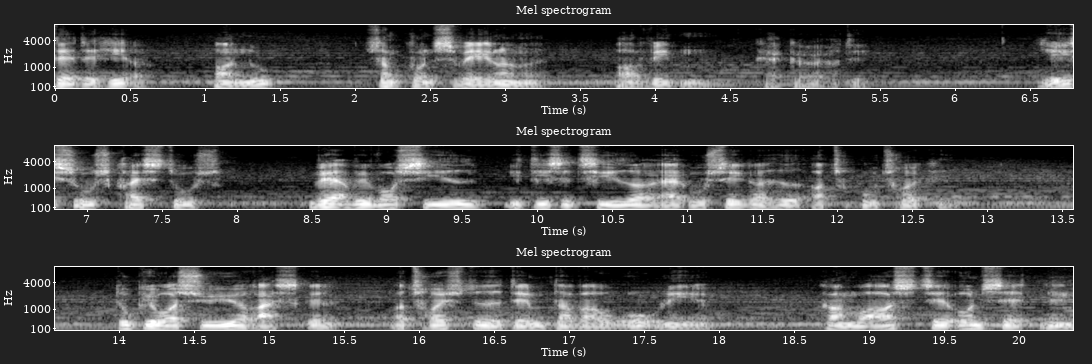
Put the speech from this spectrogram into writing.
dette her og nu, som kun svalerne og vinden kan gøre det. Jesus Kristus, vær ved vores side i disse tider af usikkerhed og utryghed. Du gjorde syge raske og trøstede dem, der var urolige. Kom os til undsætning,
